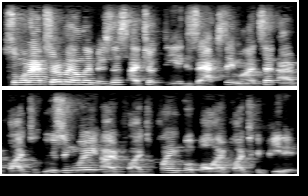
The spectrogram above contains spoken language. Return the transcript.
So when I started my online business, I took the exact same mindset I applied to losing weight, I applied to playing football, I applied to competing.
